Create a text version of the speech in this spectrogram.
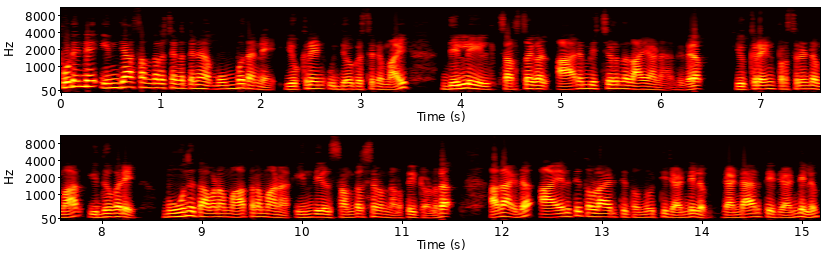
പുടിന്റെ ഇന്ത്യ സന്ദർശനത്തിന് മുമ്പ് തന്നെ യുക്രൈൻ ഉദ്യോഗസ്ഥരുമായി ദില്ലിയിൽ ചർച്ചകൾ ആരംഭിച്ചിരുന്നതായാണ് വിവരം. യുക്രൈൻ പ്രസിഡന്റുമാർ ഇതുവരെ മൂന്ന് തവണ മാത്രമാണ് ഇന്ത്യയിൽ സന്ദർശനം നടത്തിയിട്ടുള്ളത്. അതായത് ആയിരത്തി തൊള്ളായിരത്തി തൊണ്ണൂറ്റി രണ്ടിലും രണ്ടായിരത്തി രണ്ടിലും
